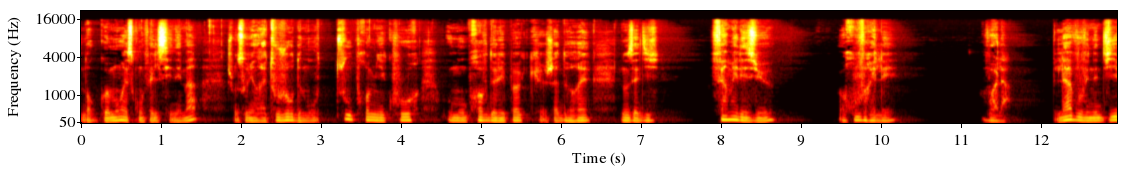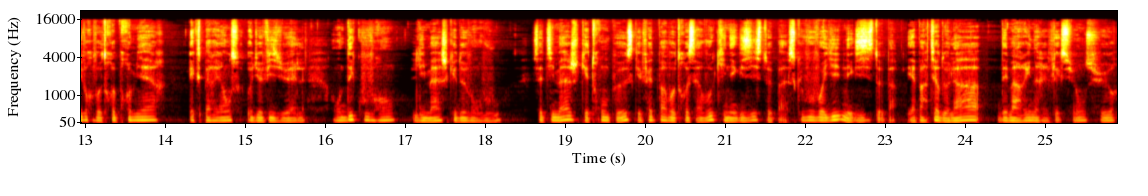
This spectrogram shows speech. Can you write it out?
dans comment est-ce qu'on fait le cinéma. Je me souviendrai toujours de mon tout premier cours où mon prof de l'époque, que j'adorais, nous a dit fermez les yeux, rouvrez-les, voilà. Là, vous venez de vivre votre première expérience audiovisuelle en découvrant l'image qui est devant vous, cette image qui est trompeuse, qui est faite par votre cerveau, qui n'existe pas. Ce que vous voyez n'existe pas. Et à partir de là, démarrer une réflexion sur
